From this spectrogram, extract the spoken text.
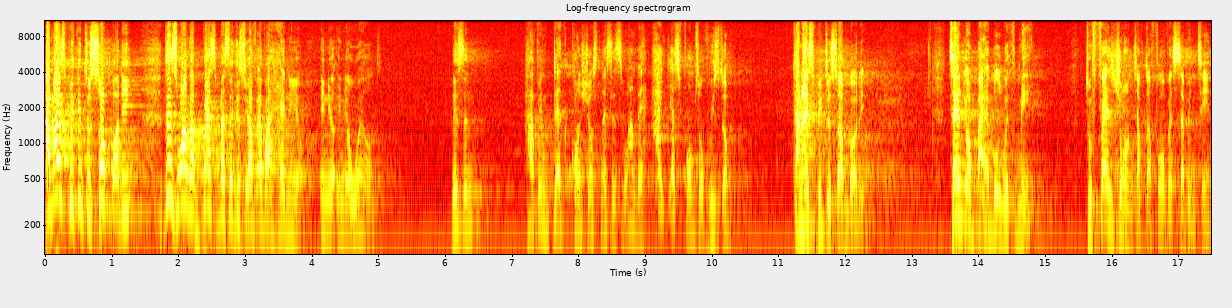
Am I speaking to somebody? This is one of the best messages you have ever heard in your, in your, in your world. Listen, having death consciousness is one of the highest forms of wisdom. Can I speak to somebody? Turn your Bible with me to First John chapter 4, verse 17.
